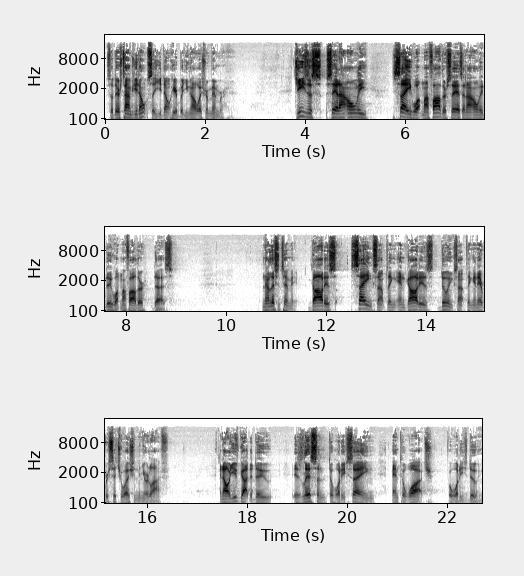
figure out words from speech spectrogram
So there's times you don't see, you don't hear, but you can always remember. Jesus said, I only say what my Father says, and I only do what my Father does. Now, listen to me. God is saying something, and God is doing something in every situation in your life. And all you've got to do is listen to what He's saying and to watch for what He's doing.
